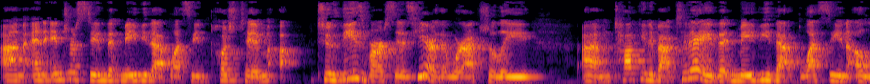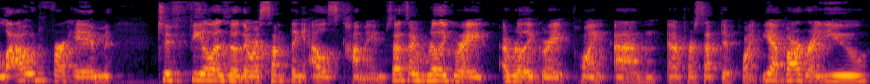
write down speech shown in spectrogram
Um, and interesting that maybe that blessing pushed him to these verses here that we're actually um, talking about today that maybe that blessing allowed for him to feel as though there was something else coming. So that's a really great, a really great point, um, and a perceptive point. Yeah, Barbara, you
